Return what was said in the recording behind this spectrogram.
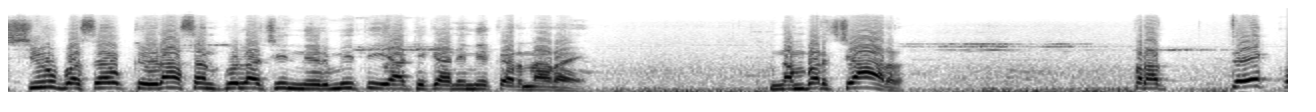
शिव बसव क्रीडा संकुलाची निर्मिती या ठिकाणी मी करणार आहे. नंबर चार प्रत्येक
